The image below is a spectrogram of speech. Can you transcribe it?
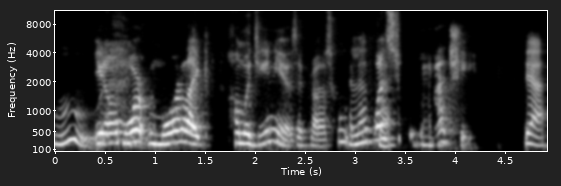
Ooh. you know more more like homogeneous across who, I who love wants to be patchy Yeah.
